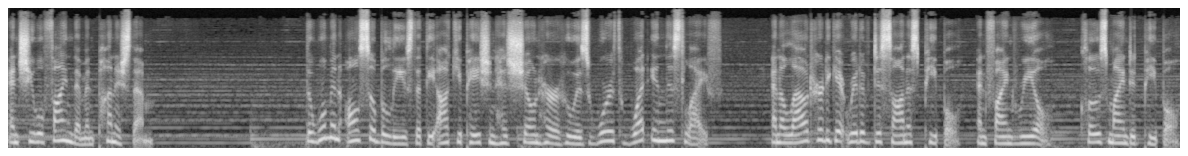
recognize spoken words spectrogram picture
and she will find them and punish them. The woman also believes that the occupation has shown her who is worth what in this life and allowed her to get rid of dishonest people and find real, close-minded people.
